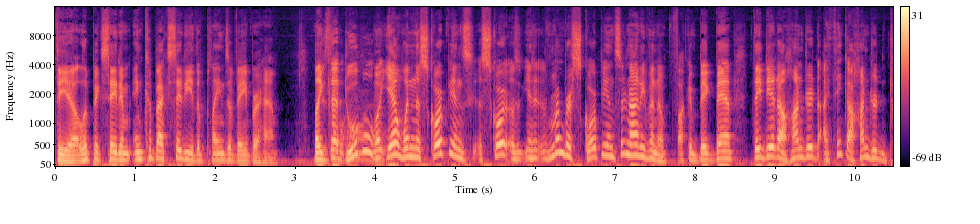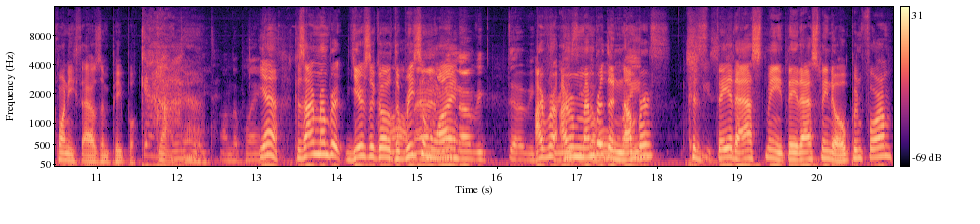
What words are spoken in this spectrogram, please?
the Olympic Stadium in Quebec City, the Plains of Abraham. Like Is that doable? Well, yeah. When the Scorpions, Scor- you know, remember Scorpions? They're not even a fucking big band. They did a hundred, I think, hundred and twenty thousand people. God on the plane. Yeah, because I remember years ago the Oh, reason man, why. wouldn't be- that'd be I, re- I remember whole the, number planes? Because they had asked me they had asked me to open for them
